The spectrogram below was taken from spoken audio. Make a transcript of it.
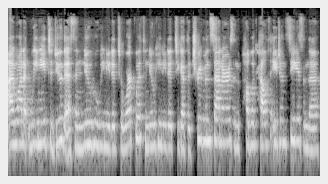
I want it, we need to do this and knew who we needed to work with, knew he needed to get the treatment centers and the public health agencies and the,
